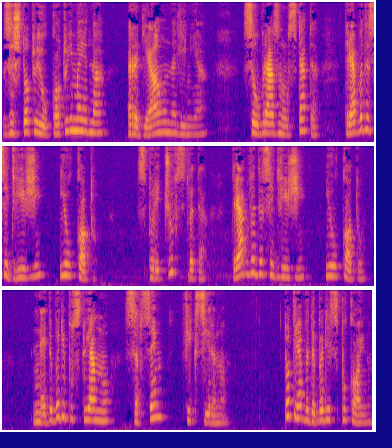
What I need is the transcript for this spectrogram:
защото и окото има една радиална линия. Съобразно устата трябва да се движи и окото. Според чувствата трябва да се движи и окото, не да бъде постоянно съвсем фиксирано. То трябва да бъде спокойно.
